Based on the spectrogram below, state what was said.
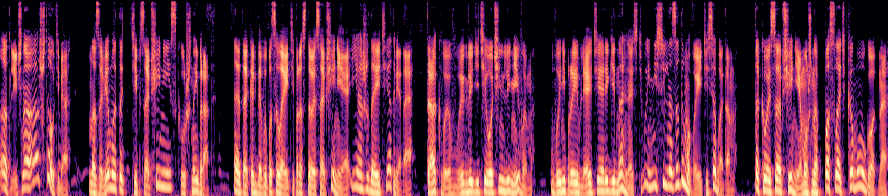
Отлично, а что у тебя? Назовем этот тип сообщений «скучный брат». Это когда вы посылаете простое сообщение и ожидаете ответа. Так вы выглядите очень ленивым. Вы не проявляете оригинальность, вы не сильно задумываетесь об этом. Такое сообщение можно послать кому угодно.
